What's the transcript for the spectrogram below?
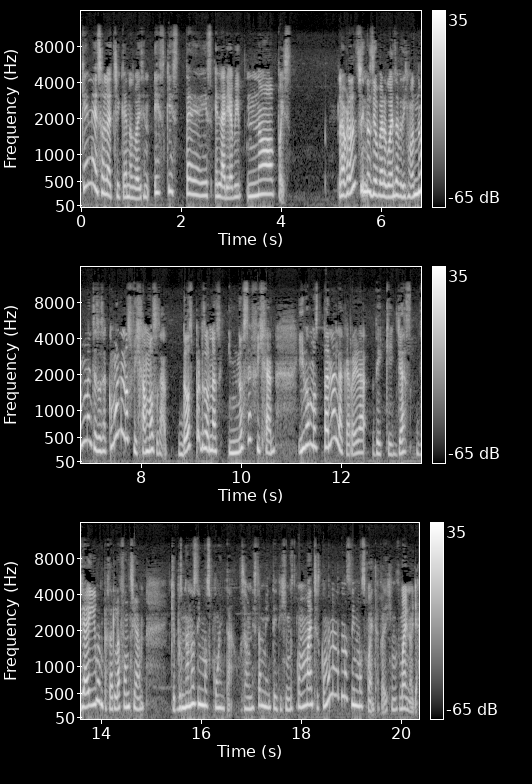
¿Qué en eso la chica nos va diciendo? Es que este es el área VIP. No, pues la verdad sí nos dio vergüenza, pero dijimos, no manches, o sea, ¿cómo no nos fijamos? O sea, dos personas y no se fijan. Íbamos tan a la carrera de que ya, ya iba a empezar la función que pues no nos dimos cuenta. O sea, honestamente dijimos, ¿cómo manches? ¿Cómo no nos dimos cuenta? Pero dijimos, bueno, ya.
